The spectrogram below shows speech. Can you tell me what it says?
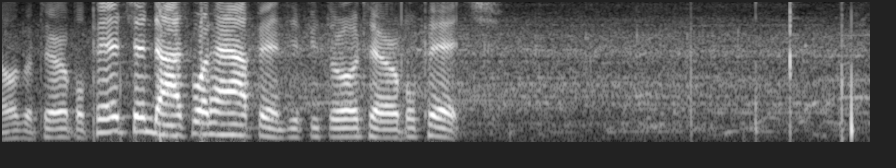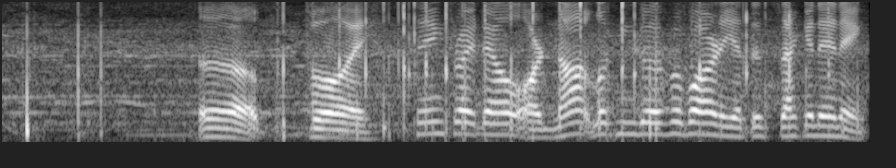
That was a terrible pitch, and that's what happens if you throw a terrible pitch. Oh boy. Things right now are not looking good for Barney at this second inning.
